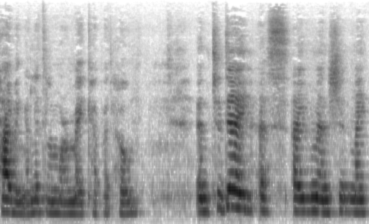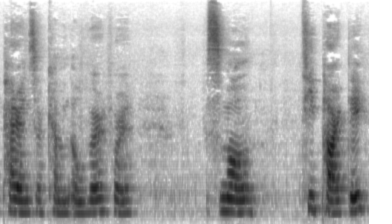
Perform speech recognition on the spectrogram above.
having a little more makeup at home. And today, as I've mentioned, my parents are coming over for a small tea party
